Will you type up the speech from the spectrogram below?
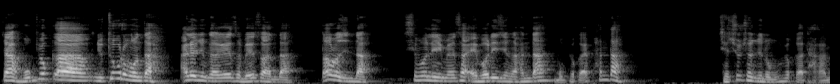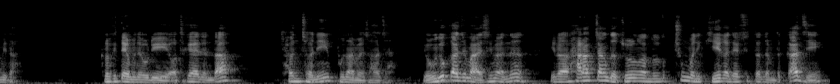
자, 목표가 유튜브로 본다. 알려준 가격에서 매수한다. 떨어진다. 침 흘리면서 에버리징을 한다. 목표가에 판다. 제 추천주로 목표가 다 갑니다. 그렇기 때문에 우리 어떻게 해야 된다? 천천히 분하면서 하자. 요 정도까지만 아시면은 이런 하락장도 조정장도 충분히 기회가 될 수 있다는 점들까지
